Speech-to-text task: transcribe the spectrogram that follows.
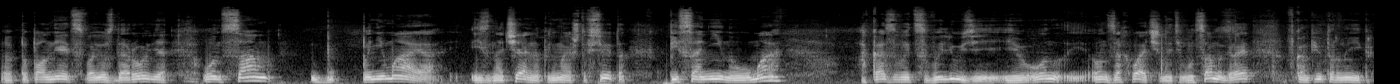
э, пополняет свое здоровье. Он сам, понимая, изначально понимая, что все это писанина ума, оказывается в иллюзии, и он, он захвачен этим, он сам играет в компьютерные игры.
